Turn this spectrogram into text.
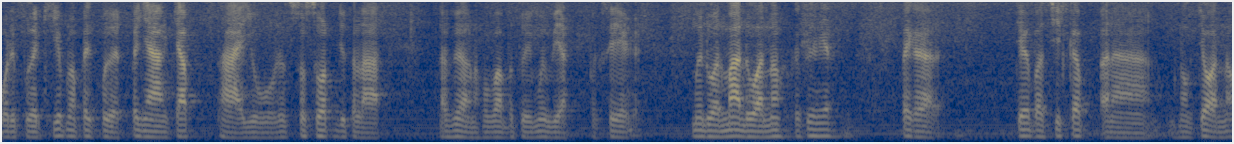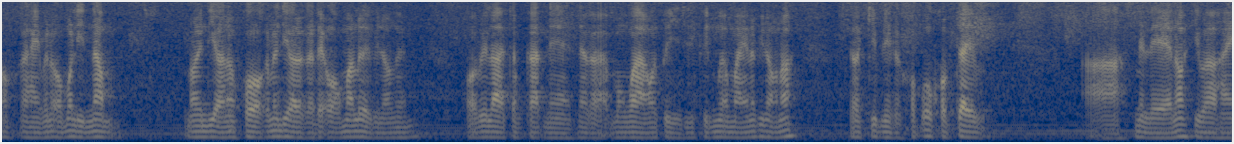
บริเปิดคลิปเราไปเปิดไปยางจับถ่ายอยู่สดๆอยู่ตลาดแล้วเพื่อนนะผมว่าประตูมือเวียกปักเซกมือดวนมาดวนเนาะก็คือเฮ็ดไปกับเจอบัชิดกับอานาน้องจอนเนาะก็ให้มันออกมาลินน้ำน้อยเดียวนะพอกันน้อยเดียวแล้วก็ได้ออกมาเลยพี่น้องเลยพอเวลาจำกัดแน่แล้วก็ว่างๆมาตุยสิขึ้นเมื่อไหมนะพี่น้องเนาะแล้วคลิปนี้ก็ขอบอกขอบใจอ่าแม่แลเนาะที่ว่าให้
